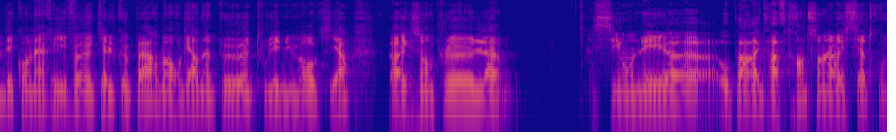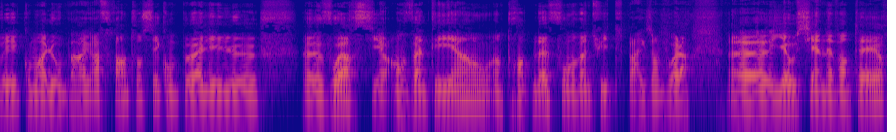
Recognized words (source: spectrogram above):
dès qu'on arrive quelque part, ben, on regarde un peu tous les numéros qu'il y a. Par exemple, là, si on est euh, au paragraphe 30, si on a réussi à trouver comment aller au paragraphe 30, on sait qu'on peut aller le euh, voir si en 21, en 39 ou en 28, par exemple. Voilà. Euh, il y a aussi un inventaire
